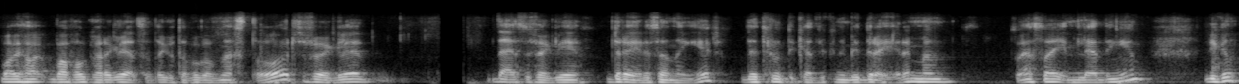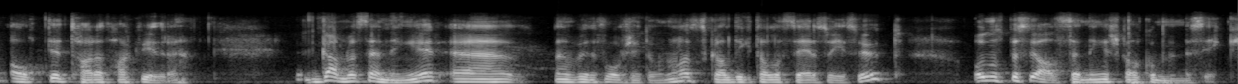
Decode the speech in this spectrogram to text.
hva, vi har, hva folk har å glede seg til Gutta på golf neste år. Selvfølgelig, Det er selvfølgelig drøyere sendinger. Det trodde ikke at vi kunne bli drøyere, men som jeg sa i innledningen, vi kan alltid ta et hakk videre. Gamle sendinger eh, den må begynne å få oversikt over nå, skal digitaliseres og gis ut. Og noen spesialsendinger skal komme med musikk.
